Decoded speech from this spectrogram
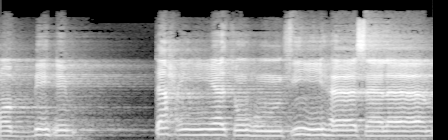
ربهم تحيتهم فيها سلام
